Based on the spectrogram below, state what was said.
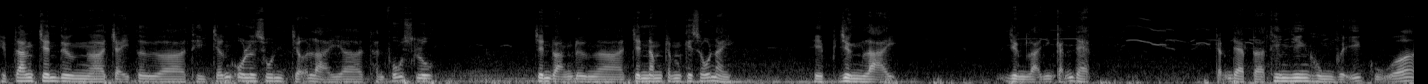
Hiệp đang trên đường à, chạy từ à, thị trấn Olesun trở lại à, thành phố Oslo. Trên đoạn đường trên 500 cây số này, Hiệp dừng lại dừng lại những cảnh đẹp. Cảnh đẹp là thiên nhiên hùng vĩ của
